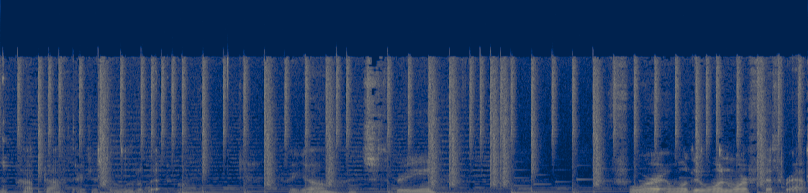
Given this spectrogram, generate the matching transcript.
It popped off there just a little bit. There we go. That's three, four, and we'll do one more fifth wrap.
